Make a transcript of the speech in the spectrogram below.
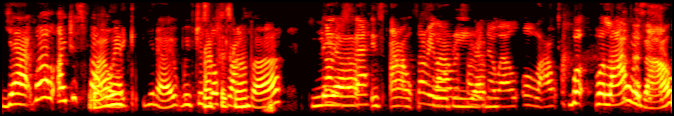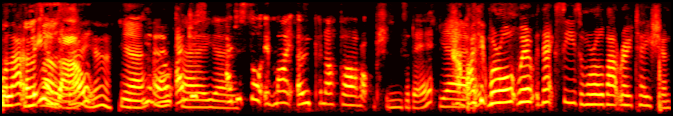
yeah, well, I just felt Well, like, you know, we've just Rafa's lost gone. Rafa. Leah Steph. is out. Sorry, for Laura. the, sorry, um, Noel. All out. Well, well, Laura's out. Well, that, Leah's well, out. Yeah. Yeah. You know, I just, yeah. I just thought it might open up our options a bit. Yeah. I think we're all we're next season. We're all about rotation.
